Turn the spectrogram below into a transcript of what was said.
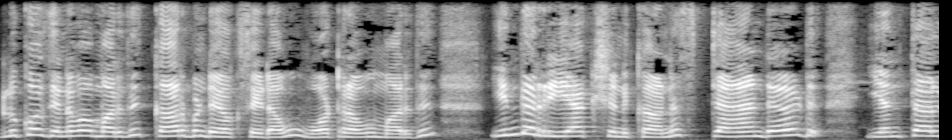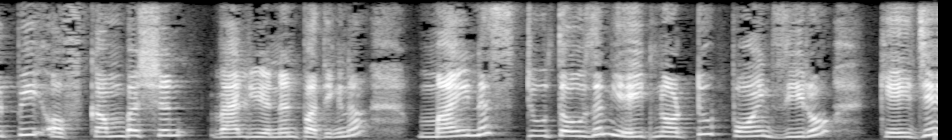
குளுக்கோஸ் என்னவாக மாறுது? கார்பன் டை ஆக்சைடாகவும் வாட்டராகவும் மாறுது. இந்த ரியாக்ஷனுக்கான standard enthalpy of combustion value என்னன்னு பார்த்தீங்கன்னா minus two thousand eight naught two point zero KJ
